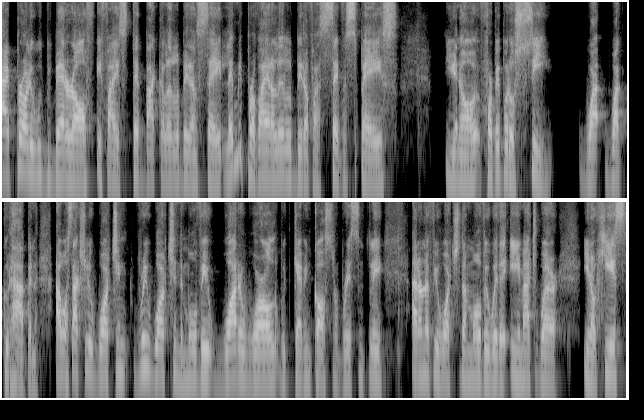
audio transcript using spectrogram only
I probably would be better off if I step back a little bit and say, let me provide a little bit of a safe space, you know, for people to see what what could happen. I was actually watching rewatching the movie Waterworld with Kevin Costner recently. I don't know if you watched the movie with the image where you know he's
